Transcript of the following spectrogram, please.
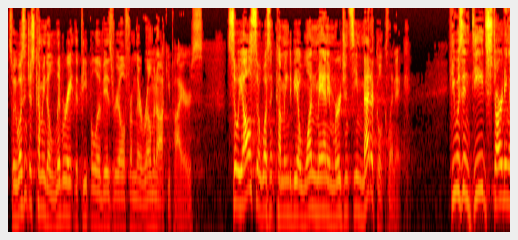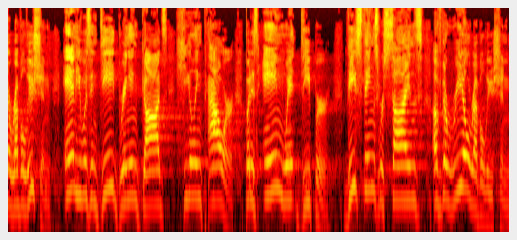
so he wasn't just coming to liberate the people of Israel from their Roman occupiers. So he also wasn't coming to be a one man emergency medical clinic. He was indeed starting a revolution, and he was indeed bringing God's healing power. But his aim went deeper. These things were signs of the real revolution,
